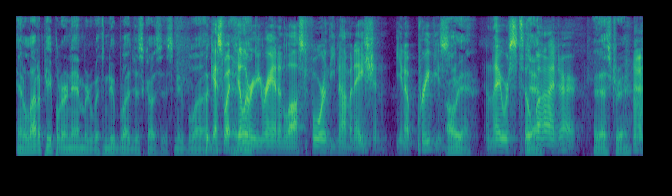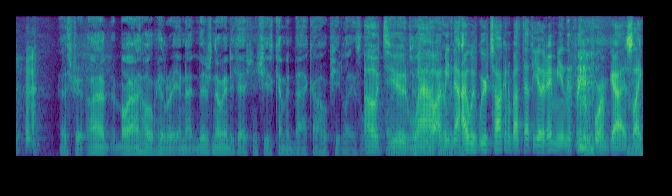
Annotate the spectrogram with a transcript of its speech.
And a lot of people are enamored with new blood just because it's new blood. But guess what? And Hillary ran and lost for the nomination, you know, previously. Oh, yeah. And they were still Yeah. behind her. that- that's true. that's true. I, boy, I hope Hillary. And I, there's no indication she's coming back. I hope she lays low. Oh, dude, wow. I mean, that, I w- we were talking about that the other day, me and the Freedom Forum guys. Like,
